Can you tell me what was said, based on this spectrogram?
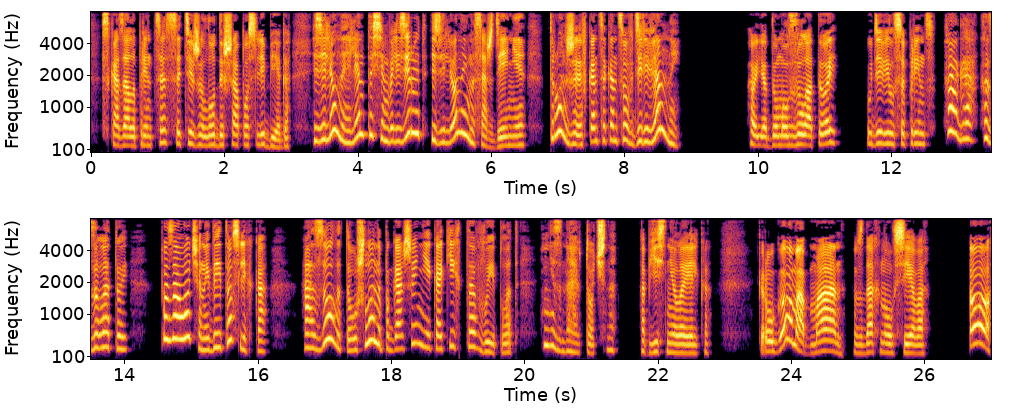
— сказала принцесса, тяжело дыша после бега. «Зеленая лента символизирует зеленые насаждения. Трон же, в конце концов, деревянный». «А я думал, золотой», — удивился принц. «Ага, золотой. Позолоченный, да и то слегка. А золото ушло на погашение каких-то выплат. Не знаю точно», — объяснила Элька. «Кругом обман», — вздохнул Сева. Ох,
